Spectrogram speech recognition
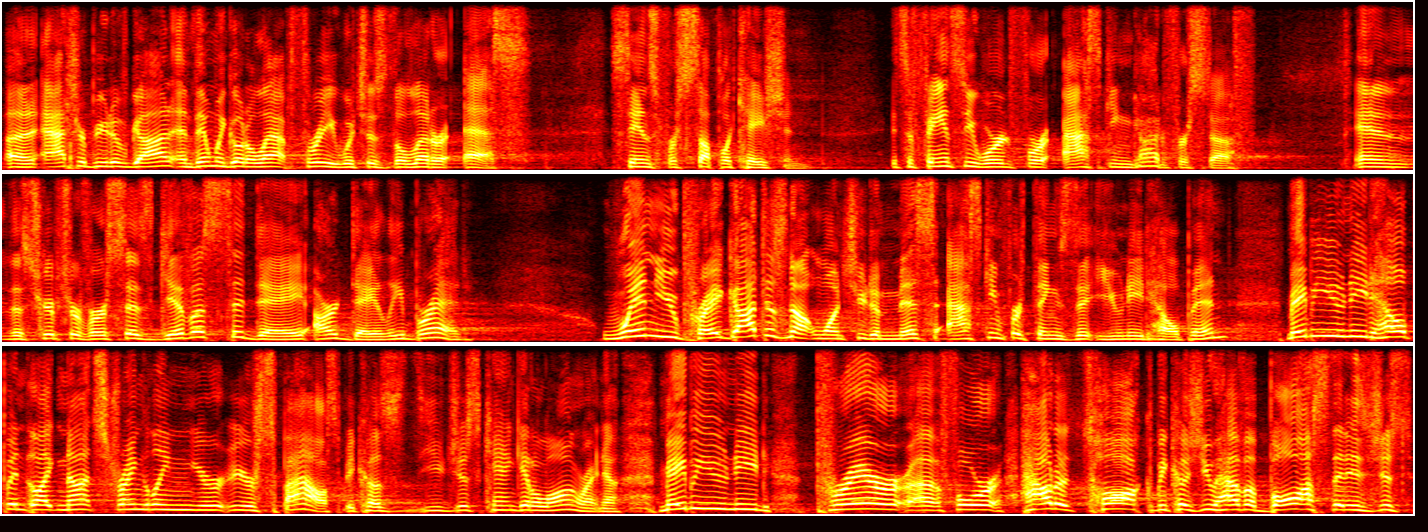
an attribute of God. And then we go to lap three, which is the letter S, stands for supplication. It's a fancy word for asking God for stuff. And the scripture verse says, Give us today our daily bread. When you pray, God does not want you to miss asking for things that you need help in. Maybe you need help in like not strangling your, your spouse because you just can't get along right now. Maybe you need prayer uh, for how to talk because you have a boss that is just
